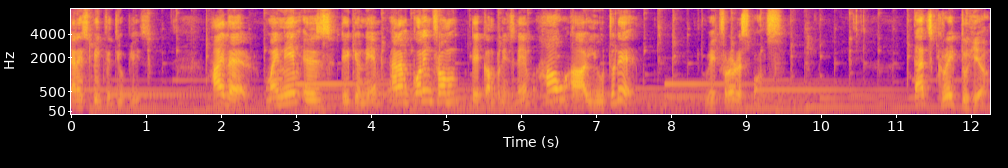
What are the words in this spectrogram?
Can I speak with you, please? Hi there, my name is Take Your Name, and I'm calling from Take Company's name. How are you today? Wait for a response. That's great to hear.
